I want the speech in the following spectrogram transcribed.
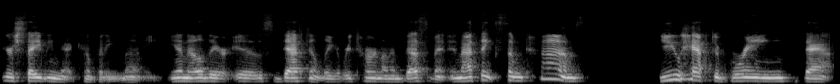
you're saving that company money. You know, there is definitely a return on investment, and I think sometimes you have to bring that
